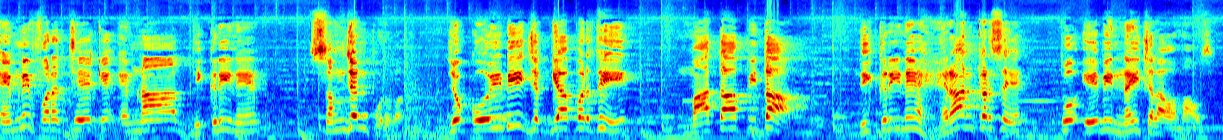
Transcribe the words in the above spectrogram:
એમની ફરજ છે કે એમના દીકરીને સમજણપૂર્વક જો કોઈ બી જગ્યા પરથી માતા પિતા દીકરીને હેરાન કરશે તો એ બી નહીં ચલાવવામાં આવશે.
